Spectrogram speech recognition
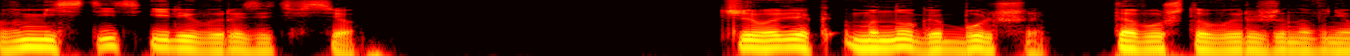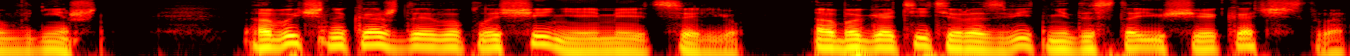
вместить или выразить все. Человек много больше того, что выражено в нем внешне. Обычно каждое воплощение имеет целью обогатить и развить недостающее качество,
